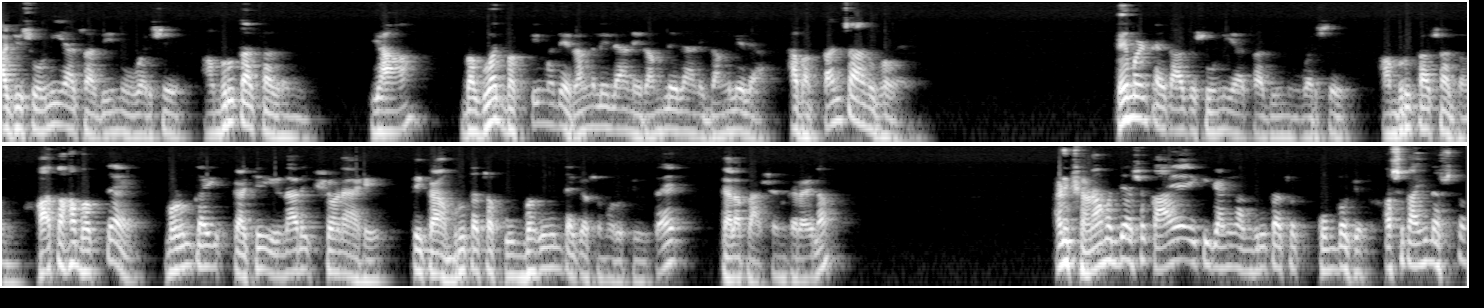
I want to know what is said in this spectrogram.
आजी सोनियाचा दिन वर्षे अमृताचा धनी. ह्या भगवत भक्तीमध्ये रंगलेल्या आणि रमलेल्या आणि दंगलेल्या हा भक्तांचा अनुभव आहे. ते म्हणतायत आज सोनियाचा दिन वर्षे अमृताचा धन आता हा भक्त आहे. म्हणून काही त्याचे येणारे क्षण आहे. ते काय अमृताचा कुंभ घेऊन त्याच्यासमोर ठेवत आहेत त्याला प्राशन करायला. आणि क्षणामध्ये असं काय आहे की ज्याने अमृताचं कुंभ घे असं काही नसतं.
